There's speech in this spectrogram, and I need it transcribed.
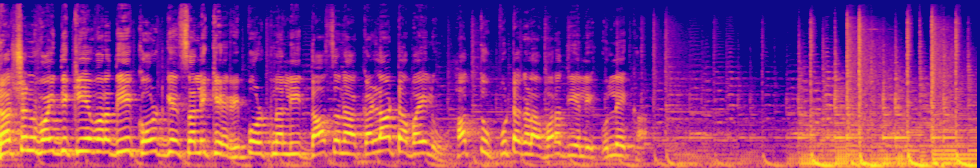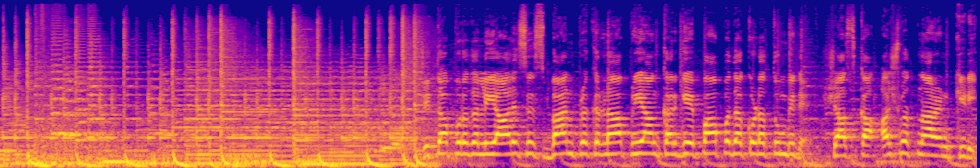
ದರ್ಶನ್ ವೈದ್ಯಕೀಯ ವರದಿ ಕೋರ್ಟ್ಗೆ ಸಲ್ಲಿಕೆ ರಿಪೋರ್ಟ್ನಲ್ಲಿ ದಾಸನ ಕಳ್ಳಾಟ ಬಯಲು ಹತ್ತು ಪುಟಗಳ ವರದಿಯಲ್ಲಿ ಉಲ್ಲೇಖ. ಚಿತ್ತಾಪುರದಲ್ಲಿ ಆರ್ಎಸ್ಎಸ್ ಬ್ಯಾನ್ ಪ್ರಕರಣ ಪ್ರಿಯಾಂಕ್ ಖರ್ಗೆ ಪಾಪದ ಕೊಡ ತುಂಬಿದೆ. ಶಾಸಕ ಅಶ್ವಥ್ ಕಿಡಿ.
